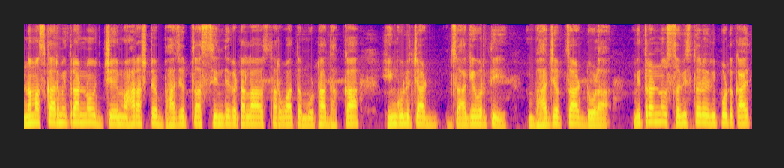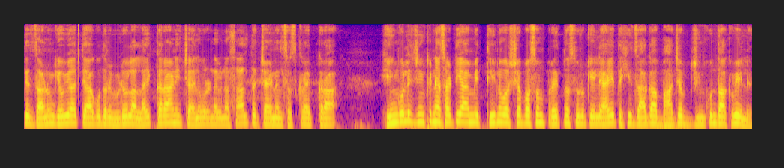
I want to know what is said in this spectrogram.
नमस्कार मित्रांनो जय महाराष्ट्र. भाजपचा शिंदे गटाला सर्वात मोठा धक्का हिंगोलीच्या जागेवरती भाजपचा डोळा. मित्रांनो सविस्तर रिपोर्ट काय ते जाणून घेऊया. त्या अगोदर व्हिडिओला लाईक करा आणि चॅनलवर नवीन असाल तर चॅनल सबस्क्राईब करा. हिंगोली जिंकण्यासाठी आम्ही तीन वर्षापासून प्रयत्न सुरू केले आहेत. ही जागा भाजप जिंकून दाखवेल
